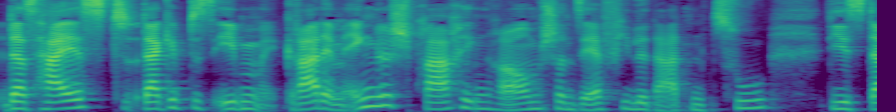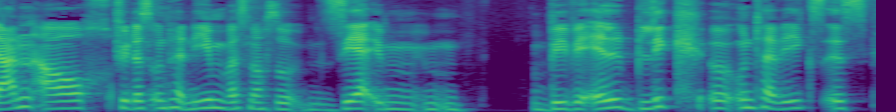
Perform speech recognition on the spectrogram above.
Das heißt, da gibt es eben gerade im englischsprachigen Raum schon sehr viele Daten zu, die es dann auch für das Unternehmen, was noch so sehr im, im BWL-Blick äh, unterwegs ist,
